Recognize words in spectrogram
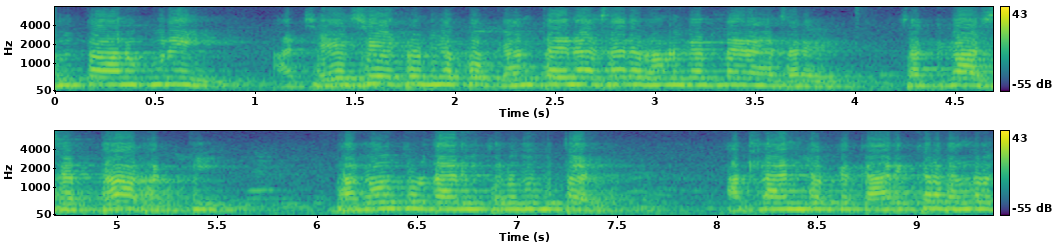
ఎంత అనుకుని ఆ చేసేటువంటి యొక్క గంట అయినా సరే రెండు గంటలైనా సరే చక్కగా శ్రద్ధ భక్తి భగవంతుడు దానికి తొలదొగుతాడు అట్లాంటి యొక్క కార్యక్రమం అందరూ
